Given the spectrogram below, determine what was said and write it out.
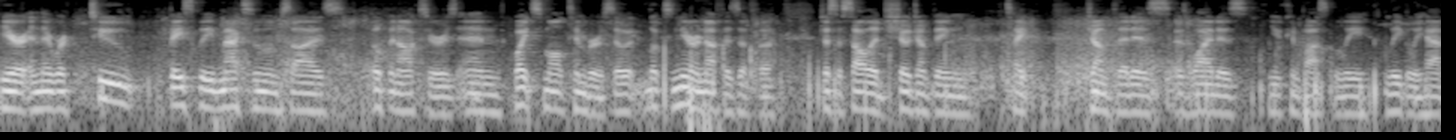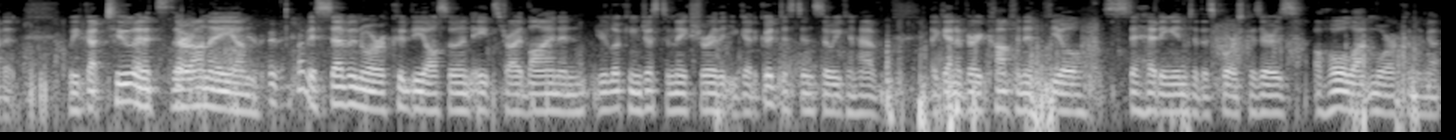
here, and there were two basically maximum size open oxers and quite small timbers, so it looks near enough as if a, just a solid show jumping type jump that is as wide as you can possibly legally have it. We've got two, and it's they're on a um, probably a seven or could be also an eight stride line, and you're looking just to make sure that you get a good distance so we can have again a very confident feel heading into this course because there's a whole lot more coming up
